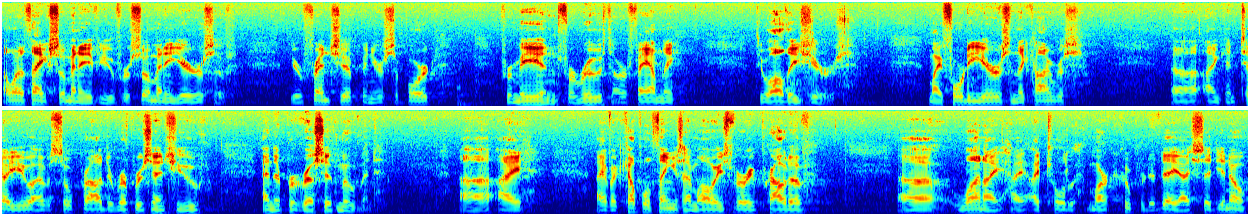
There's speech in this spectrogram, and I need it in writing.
I want to thank so many of you for so many years of your friendship and your support for me and for Ruth, our family through all these years. My 40 years in the Congress, uh, I can tell you I was so proud to represent you and the progressive movement. Uh, I, I have a couple things I'm always very proud of. Uh, one, I, I, I, told Mark Cooper today, I said, you know,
